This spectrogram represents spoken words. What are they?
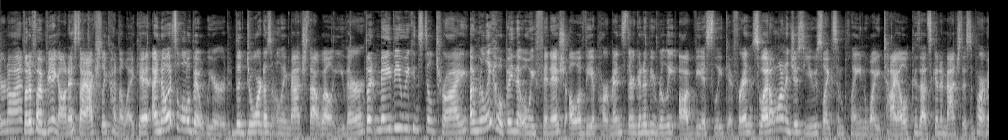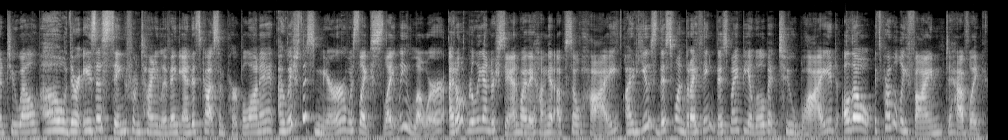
or not, but if I'm being honest, I actually kind of like it. I know it's a little bit weird. The door doesn't really match that well either, but maybe we can still try. I'm really hoping that when we finish all of the apartments, they're gonna be really obviously different. So I don't want to just use like some plain white tile because that's gonna match this apartment too well. Oh, there is a sink from Tiny Living and it's got some purple on it. I wish this mirror was like slightly lower. I don't really understand why they hung it up so high. I'd use this one, but I think this might be a little bit too wide. Although it's probably fine to have like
